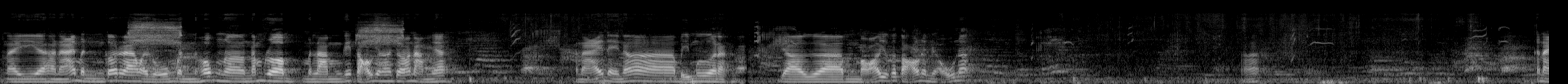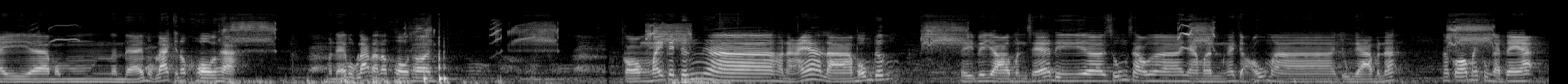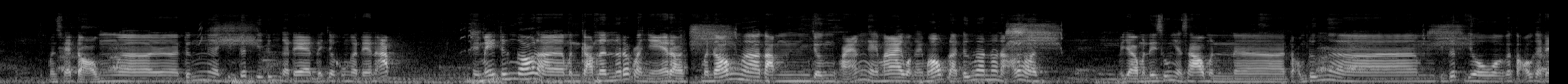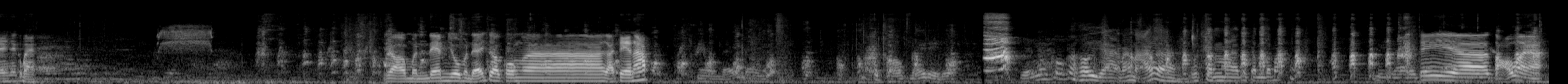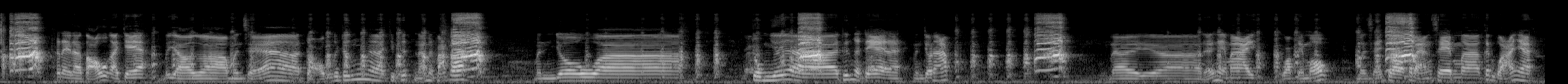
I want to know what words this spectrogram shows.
này à, hồi nãy mình có ra ngoài ruộng, mình hốt ờ, nấm rơm, mình làm cái tổ cho nó cho nó nằm nha. Hồi nãy này nó à, bị mưa nè. Giờ à, mình bỏ vô cái tổ này mình ủ nó. Đó. cái này mình để một lát cho nó khô thôi à mình để một lát là nó khô thôi. Còn mấy cái trứng hồi nãy là bốn trứng. Thì bây giờ mình sẽ đi xuống sau nhà mình, ngay chỗ mà chuồng gà mình á nó có mấy con gà tre á. mình sẽ trộn ờ, trứng chiên trích với trứng gà tre để cho con gà tre nó ấp thì mấy trứng đó là mình cầm lên nó rất là nhẹ rồi mình đón ờ, tầm chừng khoảng ngày mai hoặc ngày mốt là trứng đó nó nở thôi bây giờ mình đi xuống nhà sau mình ờ, trộn trứng ờ, chiên trích vô cái tổ gà tre nha các bạn giờ mình đem vô mình để cho con ờ, gà tre nó ấp Nè, để đây nè. cái cột để đây được vậy nó có cái hơi gà nở nở à cái canh cái canh tao bắt Đi cái ờ, tổ này nè cái này là tổ của gà tre. Bây giờ ờ, mình sẽ trộn cái trứng ờ, chim chích nãy mình bắt á mình vô uh, chung với uh, trứng gà tre này mình cho nó ấp. Rồi uh, để ngày mai hoặc ngày mốt mình sẽ cho các bạn xem uh, kết quả nha.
